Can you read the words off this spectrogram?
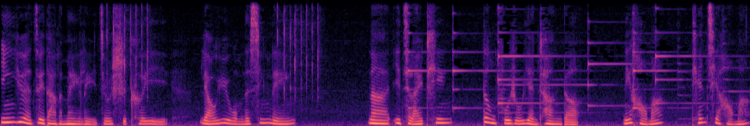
音乐最大的魅力就是可以疗愈我们的心灵。那一起来听邓福如演唱的《你好吗？天气好吗？》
